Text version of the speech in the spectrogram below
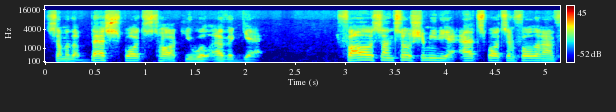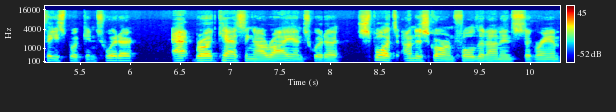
Some of the best sports talk you will ever get. Follow us on social media at Sports Unfolded on Facebook and Twitter, at Broadcasting RI on Twitter, Sports underscore Unfolded on Instagram.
